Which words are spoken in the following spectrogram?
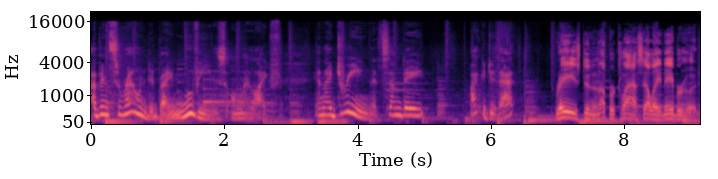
I've been surrounded by movies all my life, and I dream that someday I could do that. Raised in an upper class LA neighborhood,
